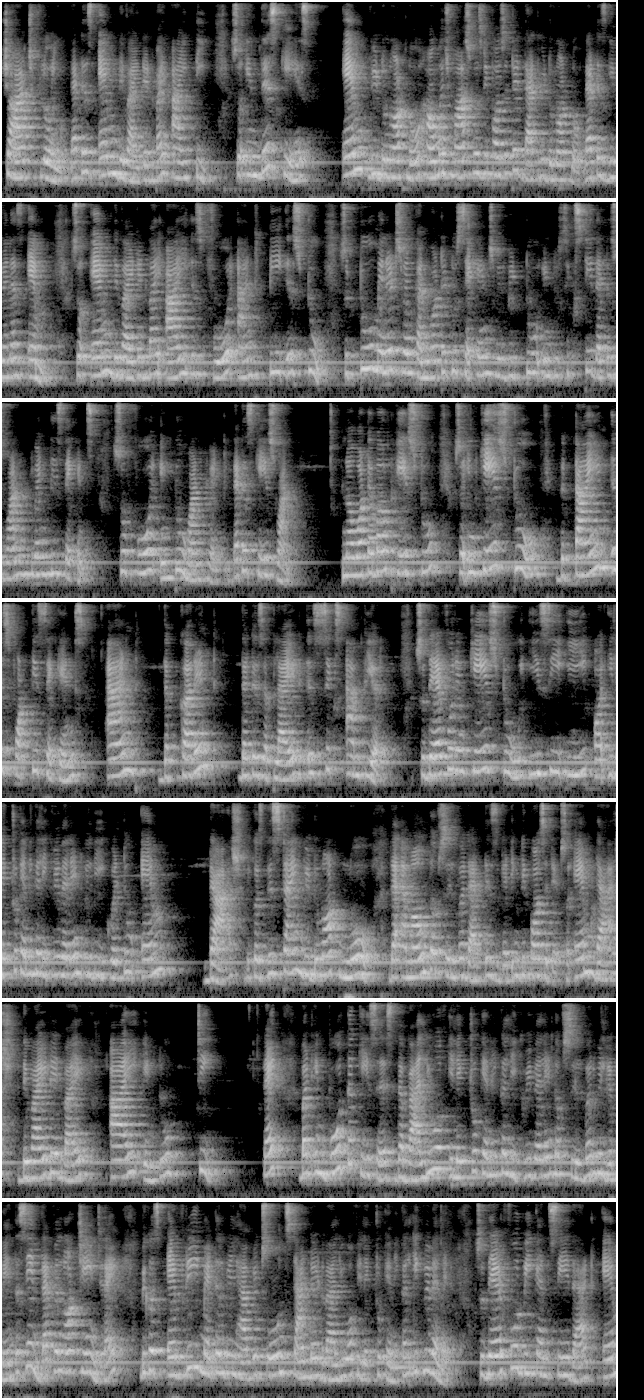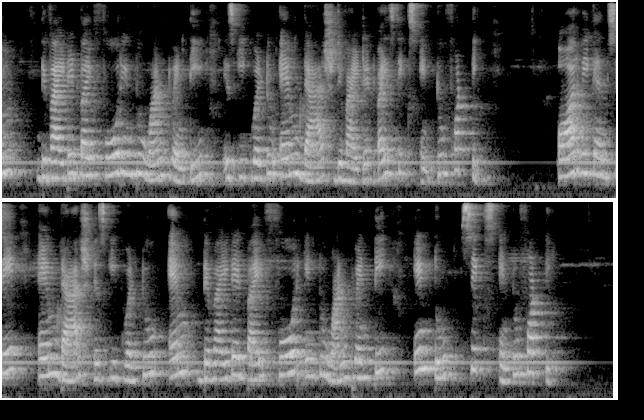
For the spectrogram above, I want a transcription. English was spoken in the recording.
charge flowing that is m divided by it. So in this case m we do not know. How much mass was deposited? That we do not know. That is given as m. So m divided by i is 4 and t is 2 so 2 minutes when converted to seconds will be 2 into 60 that is 120 seconds. So 4 into 120 that is case 1 now what about case 2 so in case 2 the time is 40 seconds and the current that is applied is 6 ampere. So therefore in case 2 ECE or electrochemical equivalent will be equal to M dash because this time we do not know the amount of silver that is getting deposited. So M dash divided by I into T right? But in both the cases, the value of electrochemical equivalent of silver will remain the same. That will not change, right? Because every metal will have its own standard value of electrochemical equivalent. So therefore, we can say that M divided by 4 into 120 is equal to M dash divided by 6 into 40 or we can say m dash is equal to m divided by 4 into 120 into 6 into 40.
